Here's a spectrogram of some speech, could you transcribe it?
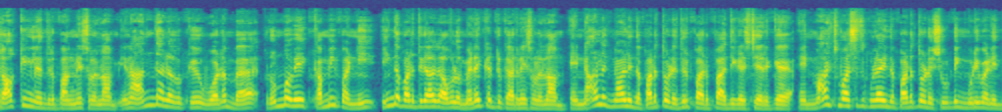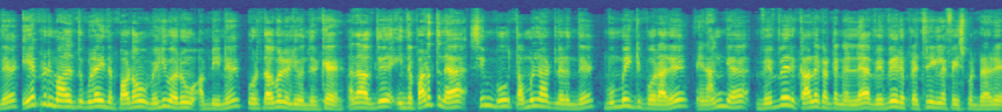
ஷாக்கிங்ல இருந்திருப்பாங்கன்னு சொல்லலாம். ஏன்னா அந்த அளவுக்கு உடம்ப ரொம்பவே கம்மி பண்ணி இந்த படத்துக்காக அவ்வளவு மெனக்கெட்டுருக்காருன்னே சொல்லலாம். என் நாளுக்கு நாள் இந்த படத்தோட எதிர்பார்ப்பு அதிகரிச்சே இருக்கு. என் மார்ச் மாசத்துக்குள்ள இந்த படத்தோட ஷூட்டிங் முடிவடைந்து ஏப்ரல் மாதத்துக்குள்ள இந்த படம் வெளிவரும் அப்படின்னு ஒரு தகவல் வெளிவந்திருக்கு. அதாவது இந்த படத்துல சிம்பு தமிழ்நாட்டுல இருந்து மும்பைக்கு போறாரு. என் அங்க வெவ்வேறு காலகட்டங்கள்ல வெவ்வேறு பிரச்சனைகளை ஃபேஸ் பண்றாரு.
